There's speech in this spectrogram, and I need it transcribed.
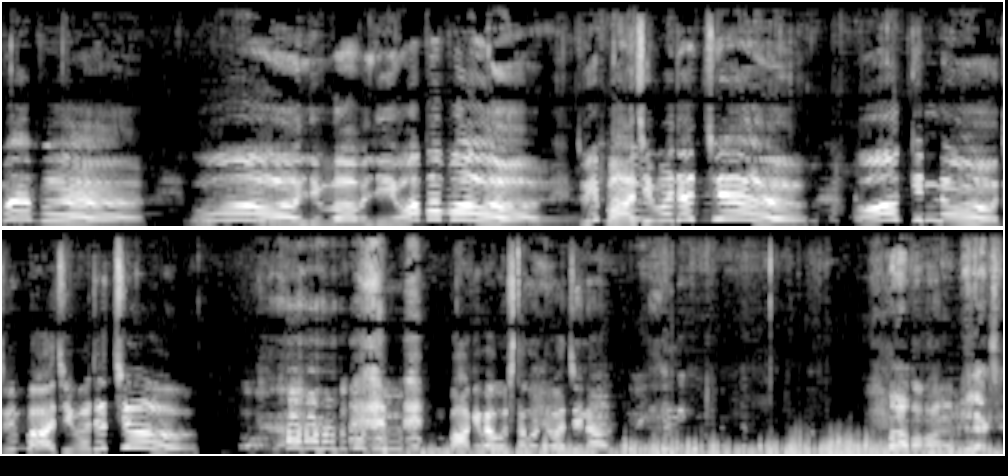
বাবা। ওলি বাবলি ও বাবা। তুমি বাঁশি বাজাচ্ছ। ও কিন্ন তুমি বাঁশি বাজাচ্ছ। বাঘে ব্যবস্থা করতে পারছি না। বাবা বাবা হেভি লাগছে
